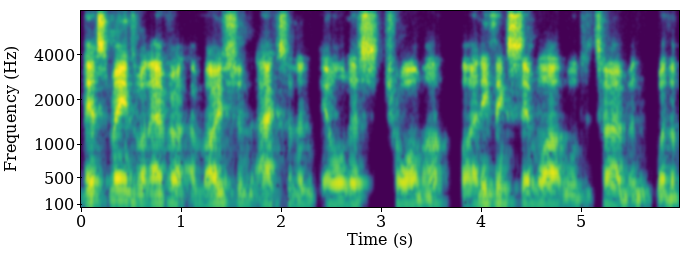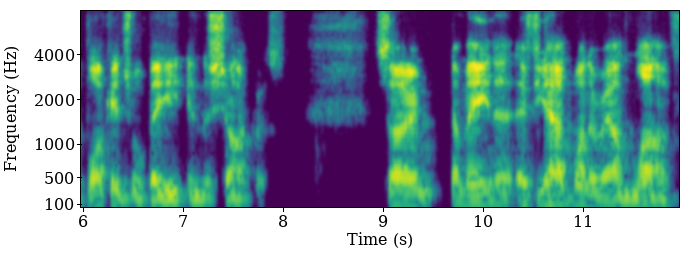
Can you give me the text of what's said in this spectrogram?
This means whatever emotion, accident, illness, trauma, or anything similar will determine where the blockage will be in the chakras. So, I mean, if you had one around love,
